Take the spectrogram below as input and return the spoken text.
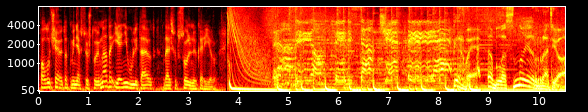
получают от меня все, что им надо, и они улетают дальше в сольную карьеру. Радио 54. Первое областное радио.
